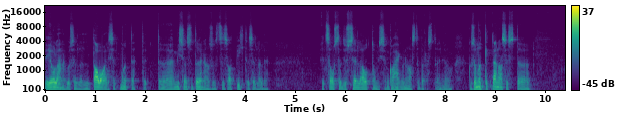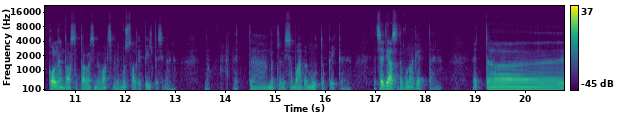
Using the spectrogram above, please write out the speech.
ei ole nagu sellel tavaliselt mõtet, et äh, mis on see tõenäosus, et sa saad pihta sellele, et sa ostad just selle auto, mis on kahekümne aasta pärast on ju, kui sa mõtled tänasest äh, kolmkümmend aastat tagasi me vaatasime neid mustvalgeid pilte siin on ju, noh, et äh, mõtle, mis on vahepeal muutunud kõik on ju, et sa ei tea seda kunagi ette on ju, et äh,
